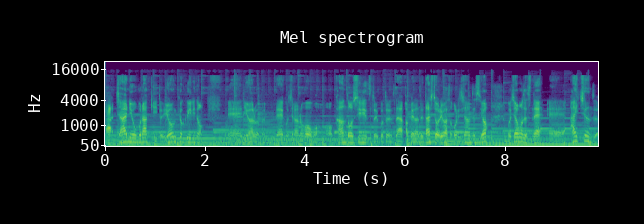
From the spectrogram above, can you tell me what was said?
あ、ジャーニー・オブ・ラッキーという4曲入りの、えー、ニューアルバム、ね、こちらの方も感動シリーズということでですね、アカペラで出しております。オリジナルですよ。こちらもですね、えー、iTunes、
